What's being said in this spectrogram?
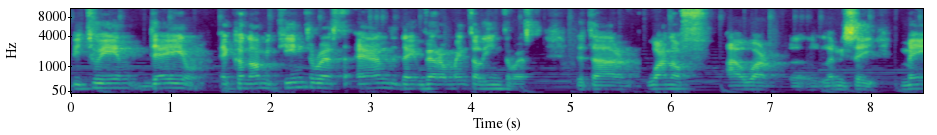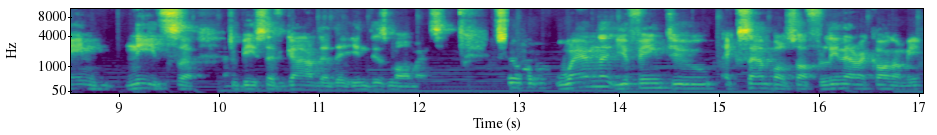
between their economic interest and the environmental interest that are one of our, uh, let me say, main needs uh, to be safeguarded in these moments. So when you think to examples of linear economy,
